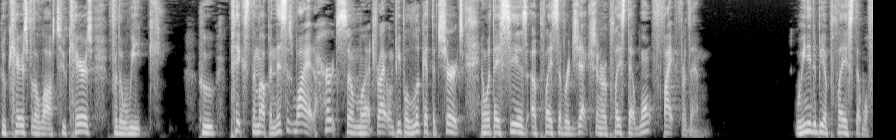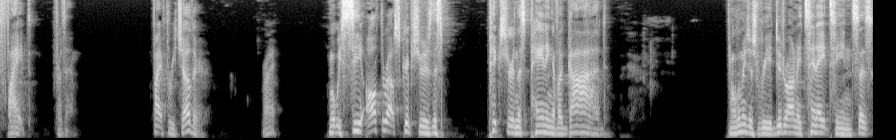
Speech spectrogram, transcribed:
who cares for the lost, who cares for the weak, who picks them up. And this is why it hurts so much, right? When people look at the church and what they see is a place of rejection or a place that won't fight for them. We need to be a place that will fight for them, fight for each other, right? What we see all throughout scripture is this picture and this painting of a God. Well, let me just read. Deuteronomy 10:18 says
